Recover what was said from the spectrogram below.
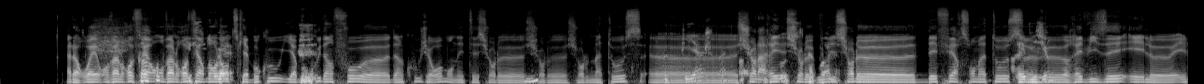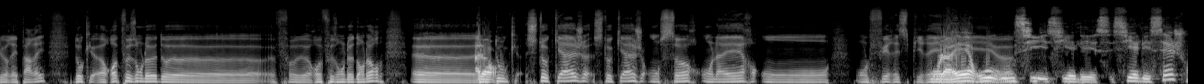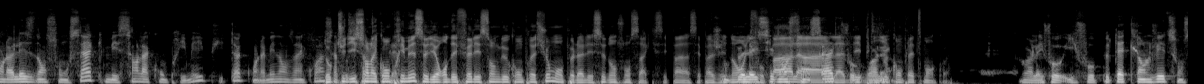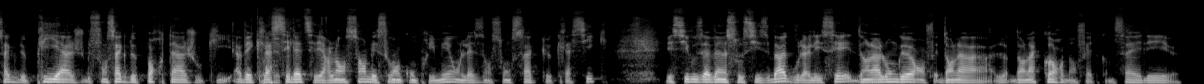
Alors ouais, on va le refaire, on va le refaire dans l'ordre parce qu'il y a beaucoup, il y a beaucoup d'infos euh, d'un coup. Jérôme, on était sur le mhm. sur le sur le matos, euh, sur la sur le sur le défaire son matos, le réviser et le et le réparer. Donc euh, refaisons-le de refaisons-le dans l'ordre. Alors donc stockage, stockage, on sort, on l'aère, on on le fait respirer. On l'aère ou, si, si elle est si elle est sèche, on la laisse dans son sac mais sans la comprimer, puis tac, on la met dans un coin. Donc tu dis sans la comprimer, c'est-à-dire on défait les sangles de compression, mais on peut la laisser dans son sac. C'est pas c'est pas gênant, il faut pas la, déplier complètement. Quoi. Voilà, il faut, il faut peut-être l'enlever de son sac de pliage, de son sac de portage, ou qui, avec la sellette, c'est-à-dire l'ensemble est souvent comprimé, on le laisse dans son sac classique. Et si vous avez un saucisse bag, vous la laissez dans la longueur, en fait, dans la, dans la corde, en fait, comme ça, elle est euh,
